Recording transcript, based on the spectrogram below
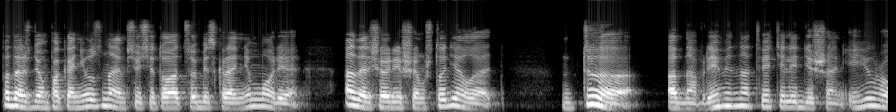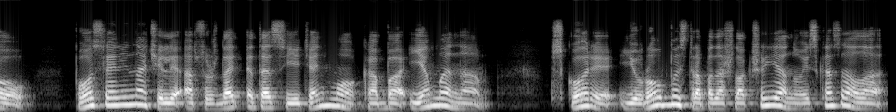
Подождем, пока не узнаем всю ситуацию в Бескрайнем море, а дальше решим, что делать». «Да», — одновременно ответили Дишань и Юроу. После они начали обсуждать это с Етяньмо, Каба и Яменом. Вскоре Юро быстро подошла к Шияну и сказала,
